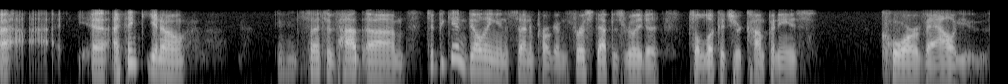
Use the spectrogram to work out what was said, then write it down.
I think you know, incentive how um, to begin building an incentive program. The first step is really to to look at your company's core values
